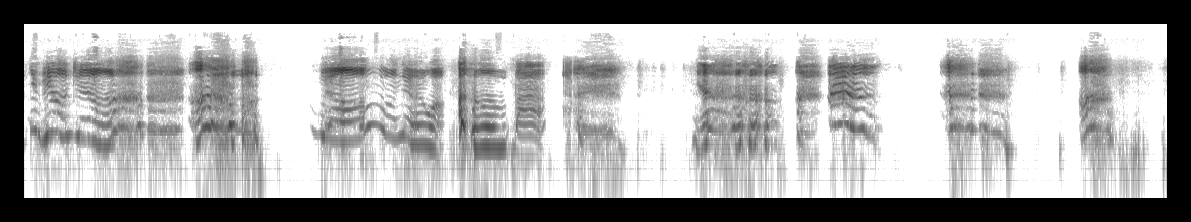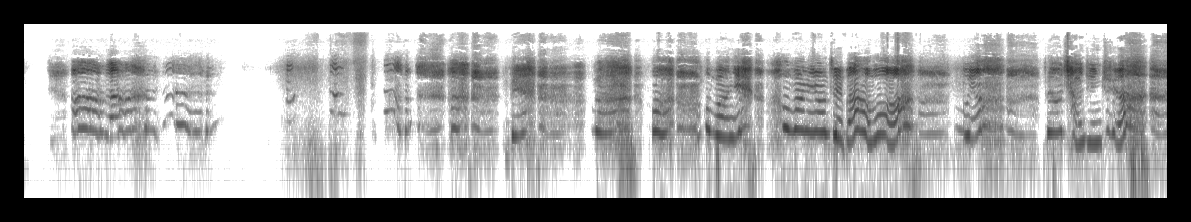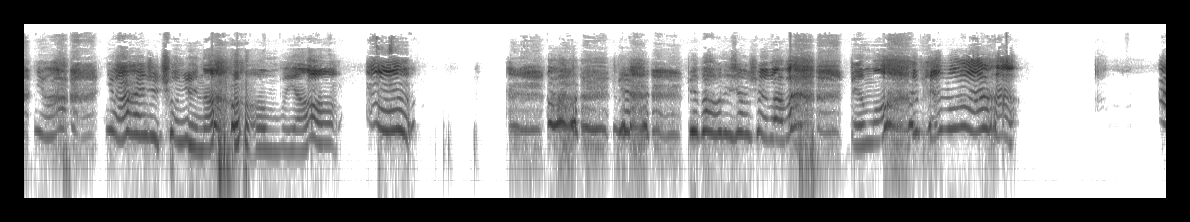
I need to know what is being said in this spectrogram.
你不要这样啊！不要放开我，爸！你啊啊啊！爸！别！爸，我我帮你，我帮你用嘴巴好不好？不要不要插进去啊！女儿女儿还是处女呢，不要！嗯！别别把我的香水爸爸，别摸别摸啊！啊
